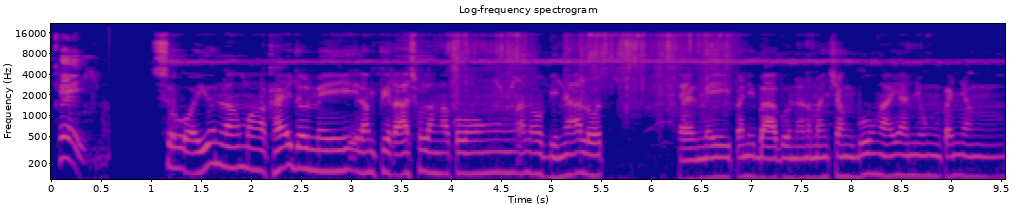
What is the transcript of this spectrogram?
Okay. So ayun lang mga ka-idol, may ilang piraso lang akong ano binalot dahil may panibago na naman siyang bunga. Yan yung kanyang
